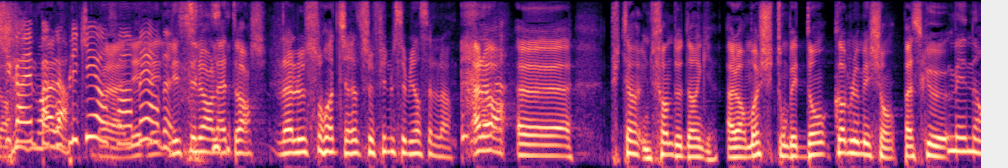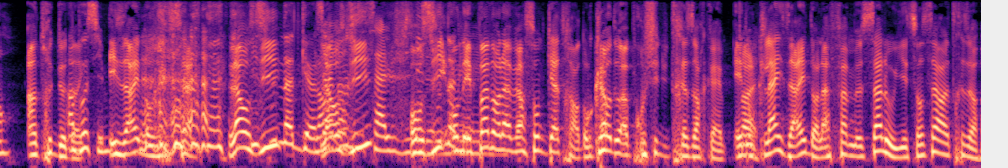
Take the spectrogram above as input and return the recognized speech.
c'est quand même pas Voilà. compliqué, Voilà, enfin, la- merde. la- Laissez-leur la torche. La leçon à tirer de ce film, c'est bien celle-là. Alors, euh, putain, une fin de dingue. Alors moi, je suis tombé dedans comme le méchant parce que Mais non. un truc de dingue. Impossible. Ils arrivent dans une salle. Là, on se dit, foutent notre gueule, là, hein. on se dit, on se dit, on n'est pas dans la version de 4 heures. Donc là, on doit approcher du trésor quand même. Et Ouais. donc là, ils arrivent dans la fameuse salle où il est censé avoir le trésor.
